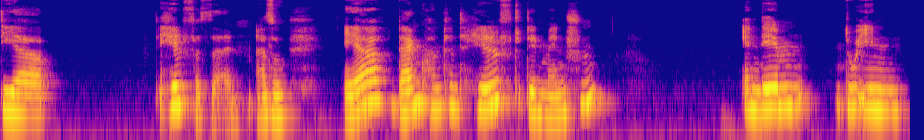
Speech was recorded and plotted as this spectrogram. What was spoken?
dir Hilfe sein. Also er, dein Content hilft den Menschen, indem du ihnen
